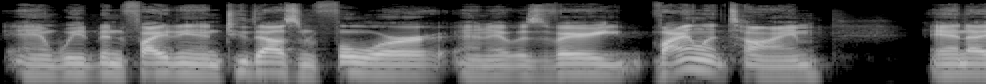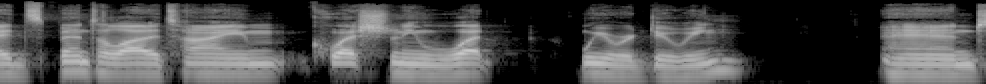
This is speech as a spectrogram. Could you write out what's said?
and we'd been fighting in 2004, and it was a very violent time. And I'd spent a lot of time questioning what we were doing. And,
